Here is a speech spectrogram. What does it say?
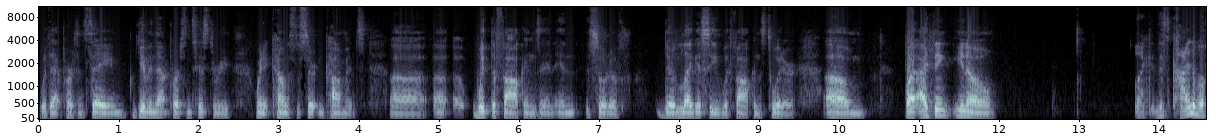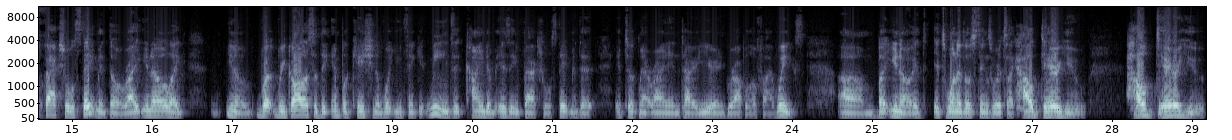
with that person saying, given that person's history when it comes to certain comments uh, uh, uh, with the Falcons and, and sort of their legacy with Falcons Twitter. Um, but I think you know like this kind of a factual statement though right? You know like you know but regardless of the implication of what you think it means it kind of is a factual statement that it took matt ryan an entire year and garoppolo five weeks. Um, but you know it, it's one of those things where it's like how dare you how dare you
